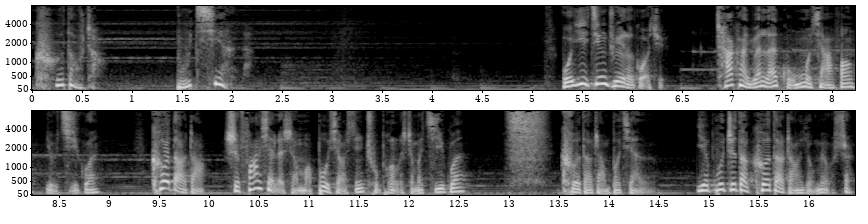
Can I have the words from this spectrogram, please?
柯道长不见了，我一惊追了过去，查看原来古墓下方有机关，柯道长是发现了什么，不小心触碰了什么机关，柯道长不见了，也不知道柯道长有没有事儿，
